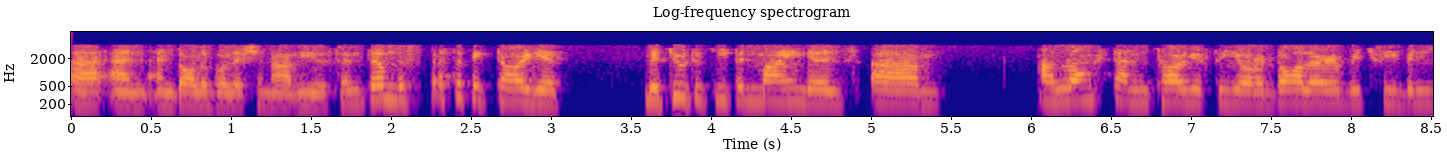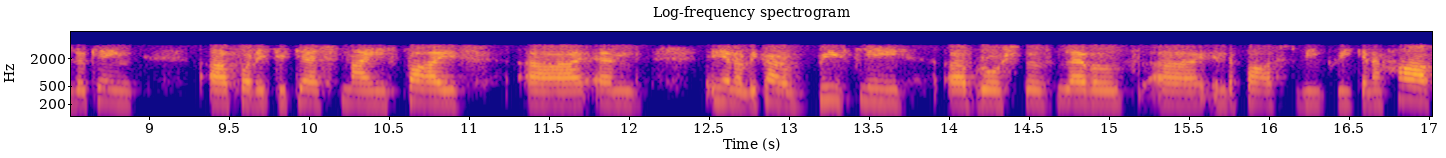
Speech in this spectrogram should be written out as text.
uh, and, and dollar bullish in our view. So, in terms of specific targets, the two to keep in mind is um, our long-standing target for euro dollar, which we've been looking Uh, for it to test 95. Uh, and, you know, we kind of briefly uh, broached those levels uh, in the past week, week and a half.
